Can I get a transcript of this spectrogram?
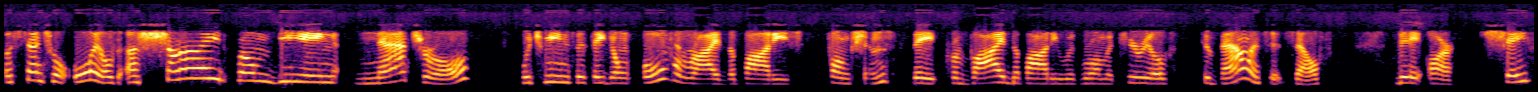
essential oils, aside from being natural, which means that they don't override the body's functions, they provide the body with raw materials to balance itself, they are safe,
